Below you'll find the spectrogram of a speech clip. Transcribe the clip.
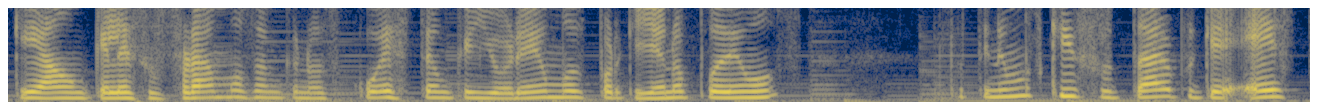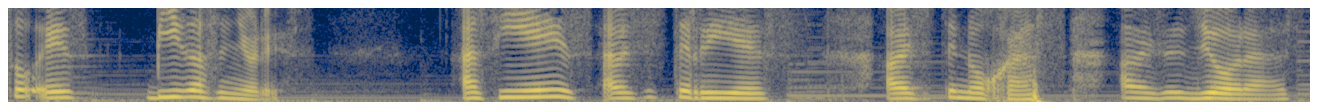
que aunque le suframos, aunque nos cueste, aunque lloremos porque ya no podemos, lo tenemos que disfrutar porque esto es vida, señores. Así es, a veces te ríes, a veces te enojas, a veces lloras,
